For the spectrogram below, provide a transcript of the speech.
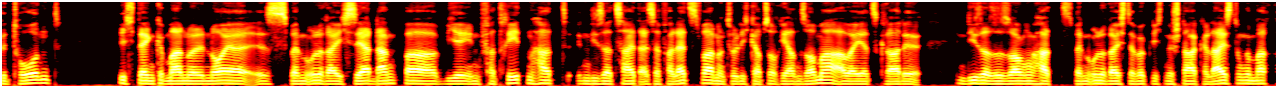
betont. Ich denke, Manuel Neuer ist Sven Ulreich sehr dankbar, wie er ihn vertreten hat in dieser Zeit, als er verletzt war. Natürlich gab es auch Jan Sommer, aber jetzt gerade in dieser Saison hat Sven Ulreich da wirklich eine starke Leistung gemacht.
